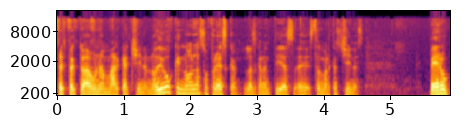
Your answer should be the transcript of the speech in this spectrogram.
respecto a una marca china. No digo que no las ofrezcan las garantías eh, estas marcas chinas, pero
